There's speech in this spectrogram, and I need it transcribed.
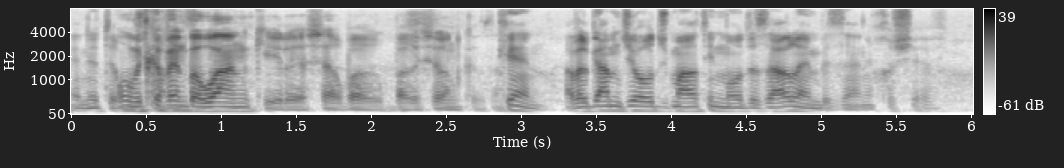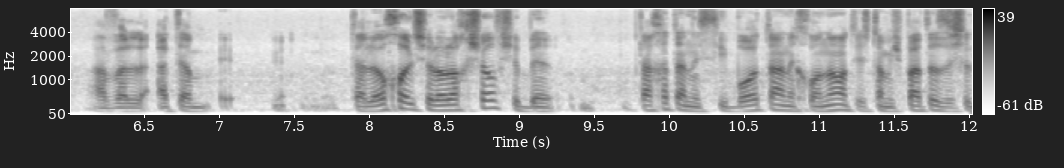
אין, יותר הוא מתכוון. בוואן, כאילו, ישר בראשון כזה. כן, אבל גם ג'ורג' מרטין מאוד עזר להם בזה, אני חושב. אבל אתה, אתה לא יכול שלא לחשוב שתחת הנסיבות הנכונות, יש את המשפט הזה של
